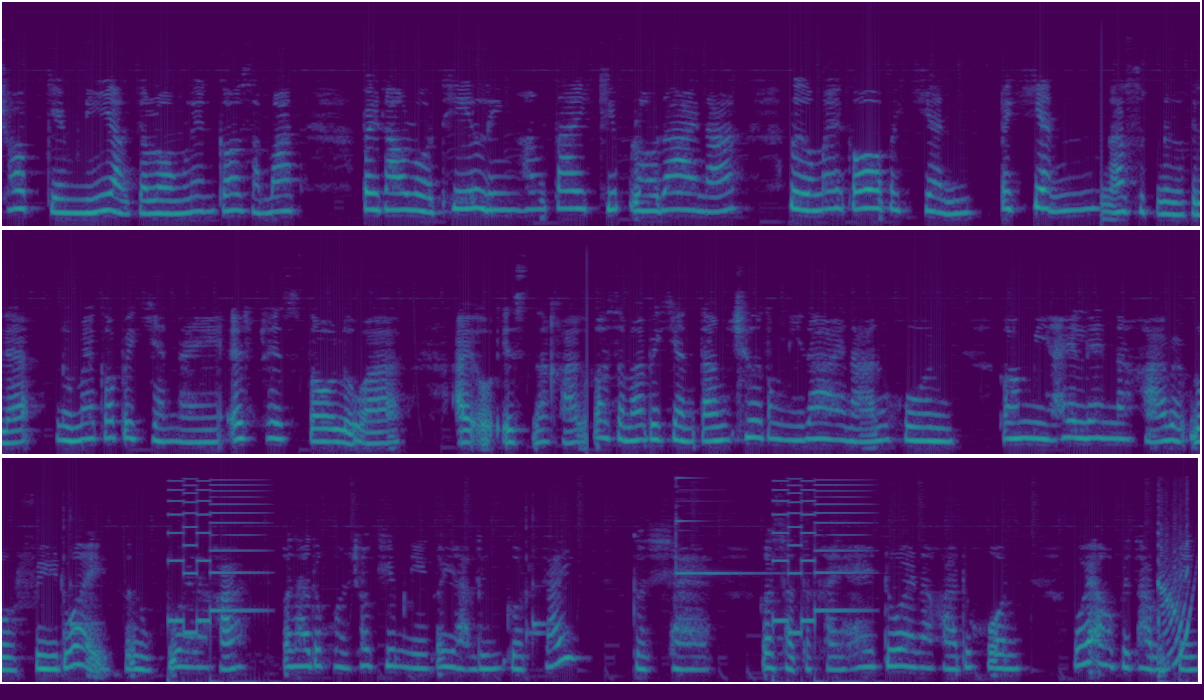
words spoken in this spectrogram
ชอบเกมนี้อยากจะลองเล่นก็สามารถไปดาวน์โหลดที่ลิงก์ข้างใต้คลิปเราได้นะ หรือไม่ก็ไปเขียนไปเขียนล่าสุดเหนือไปแล้ว หรือไม่ก็ไปเขียนใน s p l a y Store หรือว่า iOS นะคะ ก็สามารถไปเขียนตามชื่อตรงนี้ได้นะทุกคน ก็มีให้เล่นนะคะ แบบโหลดฟรีด้วยสนุกด้วยนะคะ ก็ถ้าทุกคนชอบคลิปนี้ก็อย่าลืมกดไลค์กดแชร์กด subscribe ให้ด้วยนะคะ ทุกคนไว้เอาไปทำแกง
